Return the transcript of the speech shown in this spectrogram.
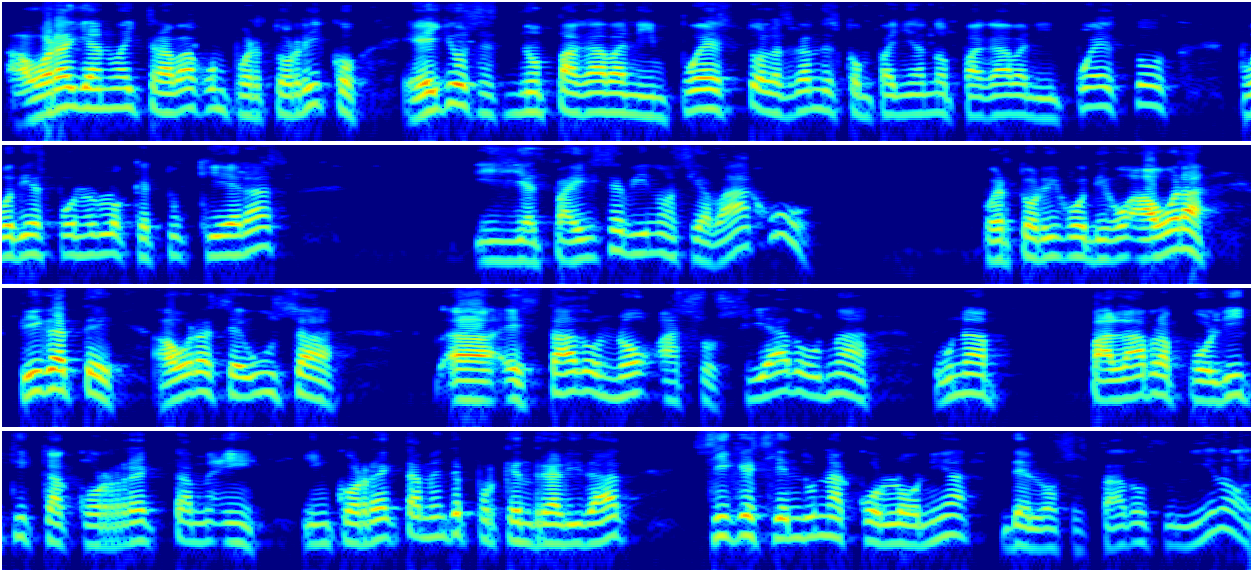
Ahora ya no hay trabajo en Puerto Rico. Ellos no pagaban impuestos, las grandes compañías no pagaban impuestos, podías poner lo que tú quieras y el país se vino hacia abajo. Puerto Rico, digo, ahora, fíjate, ahora se usa ah, Estado no asociado, una, una palabra política correctamente, incorrectamente, porque en realidad sigue siendo una colonia de los Estados Unidos,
